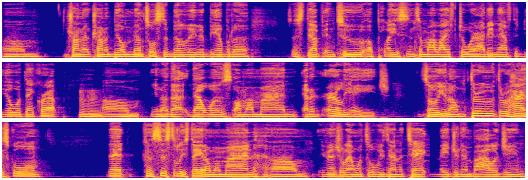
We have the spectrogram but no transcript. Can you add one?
um, trying to trying to build mental stability to be able to to step into a place into my life to where I didn't have to deal with that crap. Um, you know that that was on my mind at an early age. So you know through through high school, that consistently stayed on my mind. Um, eventually, I went to Louisiana Tech, majored in biology.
